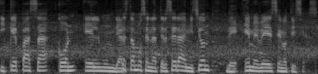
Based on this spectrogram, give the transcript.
y qué pasa con el Mundial. Estamos en la tercera emisión de MBS Noticias.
